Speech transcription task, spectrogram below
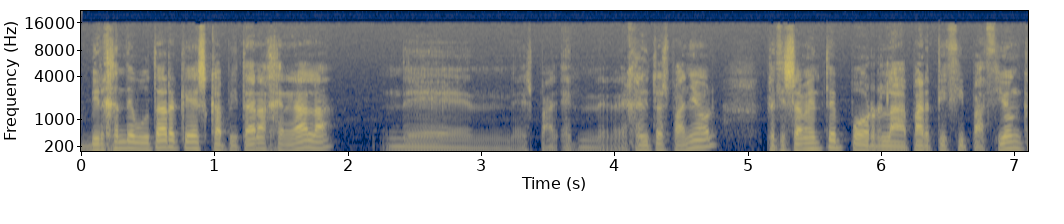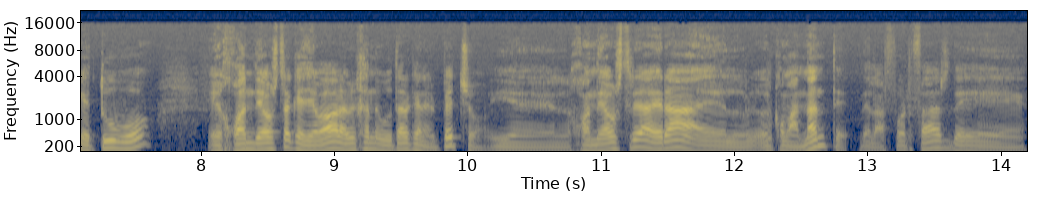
Virgen de Butarque es capitana generala de, de ejército español, precisamente por la participación que tuvo eh, Juan de Austria, que llevaba a la Virgen de Butarque en el pecho. Y el Juan de Austria era el, el comandante de las fuerzas de,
